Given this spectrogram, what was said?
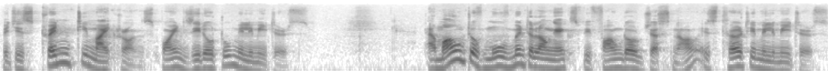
which is 20 microns 0.02 millimeters. Amount of movement along x we found out just now is 30 millimeters.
